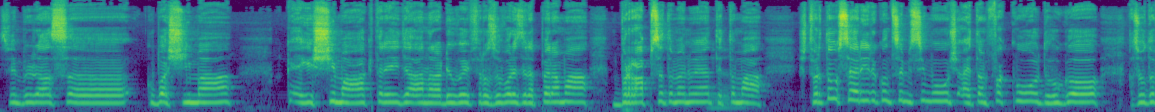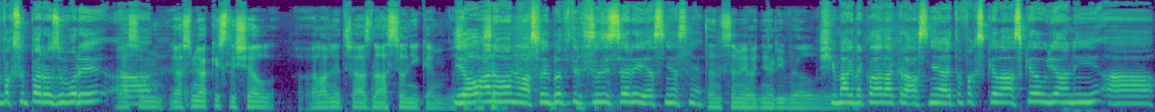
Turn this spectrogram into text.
svým brudas uh, Kuba Šíma, Šima, který dělá na Radio Wave rozhovory s raperama, Brab se to jmenuje, teď to má čtvrtou sérii dokonce, myslím už, a je tam Fakult, Hugo, a jsou to fakt super rozhovory. A... já jsem, já jsem nějaký slyšel, hlavně třeba s násilníkem. Jo, Se- ano, ano, jsem byl v té sérii, jasně, jasně. Ten se mi hodně líbil. Šimák nakládá krásně a je to fakt skvěle, skvěle udělaný a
